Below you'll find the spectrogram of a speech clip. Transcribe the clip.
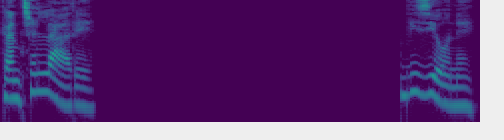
Cancellare. Visione.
